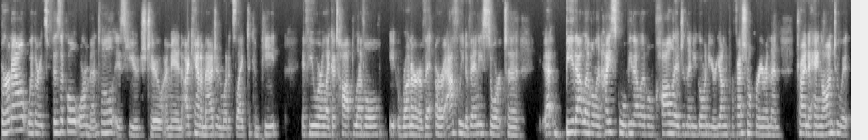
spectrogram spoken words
burnout, whether it's physical or mental, is huge too. I mean, I can't imagine what it's like to compete if you were like a top level runner or athlete of any sort to uh, be that level in high school, be that level in college, and then you go into your young professional career and then trying to hang on to it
